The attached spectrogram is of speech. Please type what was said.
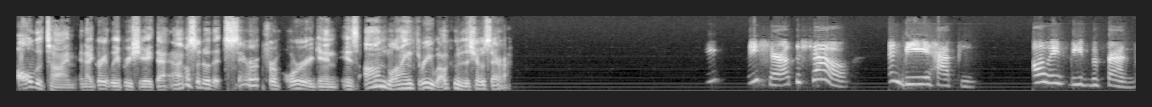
all the time, and I greatly appreciate that. And I also know that Sarah from Oregon is on line three. Welcome to the show, Sarah. Please share out the show and be happy. Always lead with friends,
